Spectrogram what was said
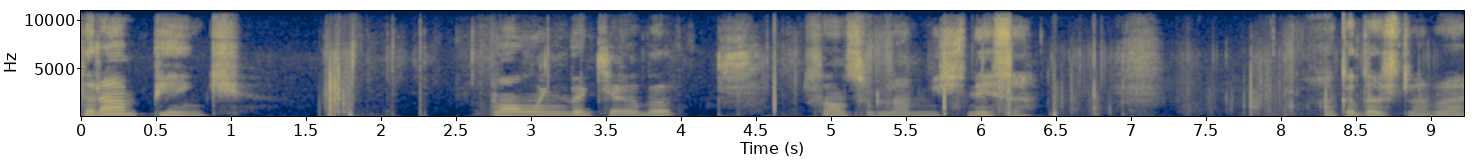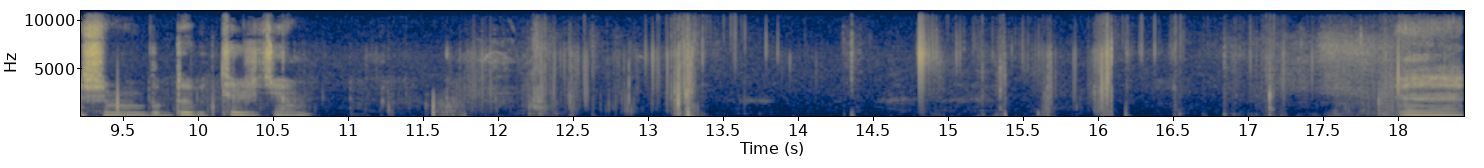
Tramping. Lan oyundaki adı sansürlenmiş. Neyse. Arkadaşlar ben şimdi burada bitireceğim. Ee,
